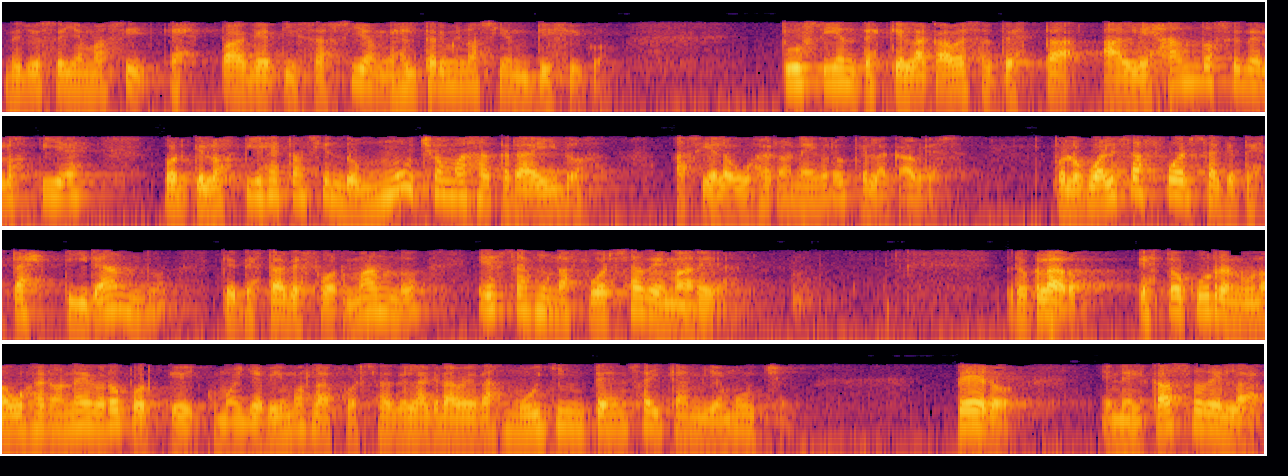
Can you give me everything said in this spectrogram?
De hecho se llama así, espaguetización, es el término científico. Tú sientes que la cabeza te está alejándose de los pies porque los pies están siendo mucho más atraídos hacia el agujero negro que la cabeza. Por lo cual esa fuerza que te está estirando, que te está deformando, esa es una fuerza de marea. Pero claro, esto ocurre en un agujero negro porque, como ya vimos, la fuerza de la gravedad es muy intensa y cambia mucho. Pero en el caso de la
